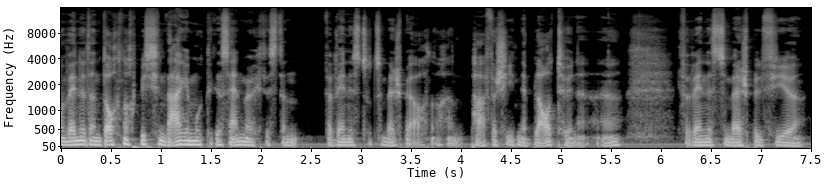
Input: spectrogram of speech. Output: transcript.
Und wenn du dann doch noch ein bisschen wagemutiger sein möchtest, dann verwendest du zum Beispiel auch noch ein paar verschiedene Blautöne. Ja. Verwendest zum Beispiel für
